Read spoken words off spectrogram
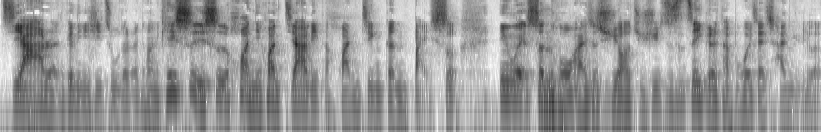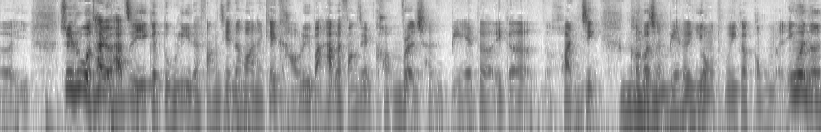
家人，跟你一起住的人的话，你可以试一试换一换家里的环境跟摆设，因为生活还是需要继续，只是这个人他不会再参与了而已。所以，如果他有他自己一个独立的房间的话，你可以考虑把他的房间 convert 成别的一个环境，convert 成别的用途一个功能。因为呢，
